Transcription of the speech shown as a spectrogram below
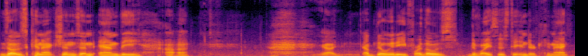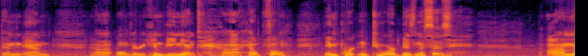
those connections and and the uh, uh, ability for those devices to interconnect and and uh, all very convenient, uh, helpful, important to our businesses. Um,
